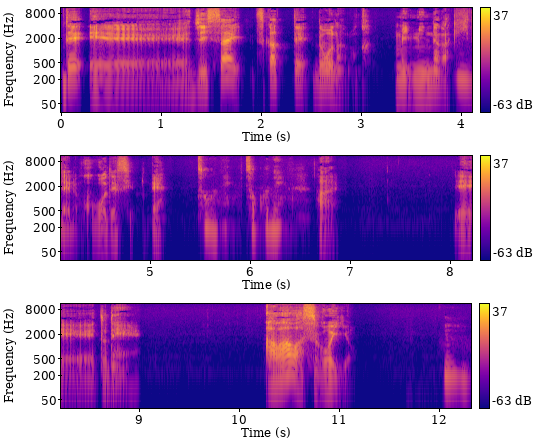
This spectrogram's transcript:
で、えー実際使ってどうなのか。みみんなが聞きたいのはここですよね。そうね。そこね。はい。えーっとね、泡はすごいよ。うん。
